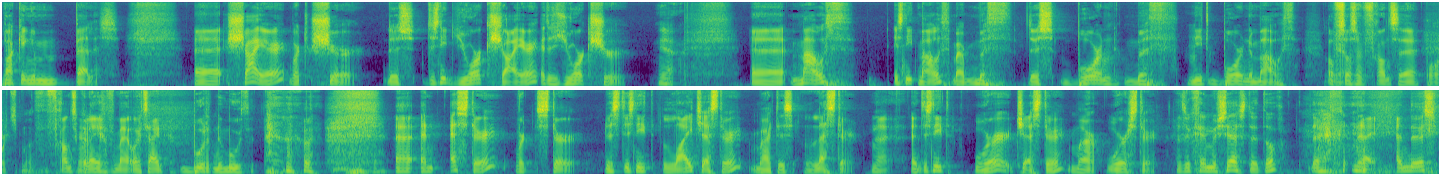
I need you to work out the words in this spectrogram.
Buckingham Palace. Eh, Shire wordt Shire. Dus het is niet Yorkshire, het is Yorkshire. Ja. Eh, mouth is niet mouth, maar muth. Dus Bournemouth, niet Bournemouth. Of zoals een Franse, Portsmouth. Franse collega van mij ooit zei, Bournemouth. Eh, en Esther wordt stir. Dus het is niet Leicester, maar het is Leicester. Nee. En het is niet Worcester, maar Worcester. Dat is ook geen Manchester, toch? nee, en dus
